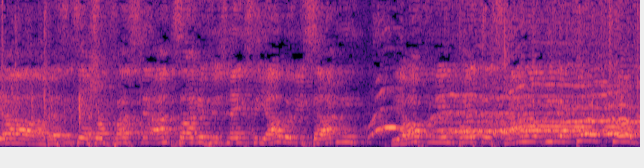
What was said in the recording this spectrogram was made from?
Ja, das ist ja schon fast eine Ansage fürs nächste Jahr, würde ich sagen. Wir hoffen jedenfalls, dass Nana wieder zurückkommt.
